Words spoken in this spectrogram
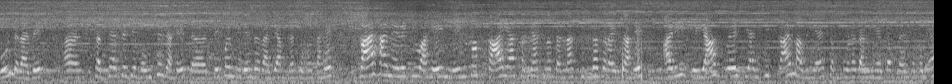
गोंड राजे सध्याचे जे वंशज आहेत ते पण वीरेंद्र राजे आपल्यासोबत आहे काय हा नेरेटिव्ह आहे? नेमकं काय या सगळ्यातनं त्यांना सिद्ध करायचं आहे? आणि या वेळेस यांची काय मागणी आहे? संपूर्ण जाणून घ्यायचा प्रयत्न करूया.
